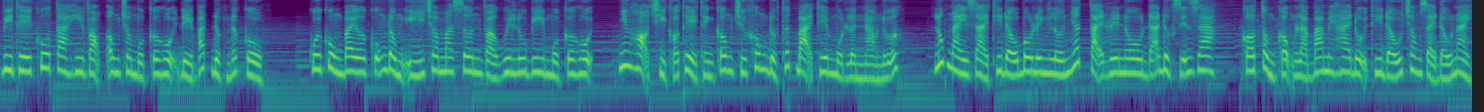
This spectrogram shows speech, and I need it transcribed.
vì thế cô ta hy vọng ông cho một cơ hội để bắt được Knuckle. Cuối cùng Bayer cũng đồng ý cho Mason và Willoughby một cơ hội, nhưng họ chỉ có thể thành công chứ không được thất bại thêm một lần nào nữa. Lúc này giải thi đấu bowling lớn nhất tại Reno đã được diễn ra, có tổng cộng là 32 đội thi đấu trong giải đấu này.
